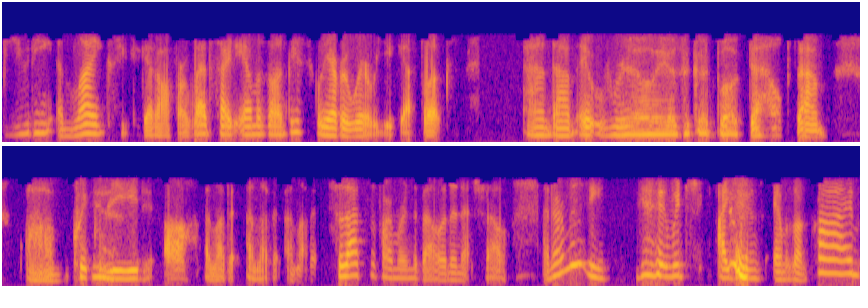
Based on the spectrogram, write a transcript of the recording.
Beauty and Likes. You can get it off our website, Amazon, basically everywhere where you get books. And um, it really is a good book to help them. Um, quick yeah. read. Oh, I love it. I love it. I love it. So that's The Farmer and the Belle in a nutshell. And our movie, which iTunes, Amazon Prime,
